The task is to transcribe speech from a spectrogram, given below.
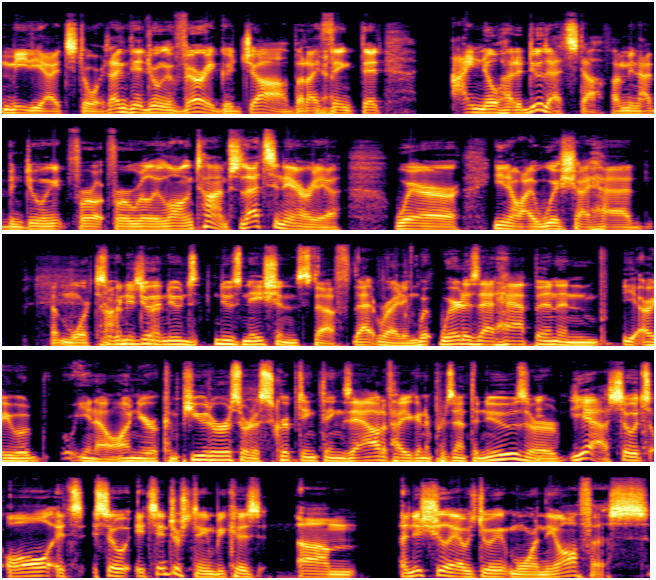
Mediaite stories. I think they're doing a very good job, but I think that I know how to do that stuff. I mean, I've been doing it for for a really long time. So that's an area where you know I wish I had more time. So when you're doing. News, News Nation stuff, that writing, wh- where does that happen? And are you, you know, on your computer, sort of scripting things out of how you're going to present the news, or Yeah, so it's all it's so it's interesting because um, initially I was doing it more in the office,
